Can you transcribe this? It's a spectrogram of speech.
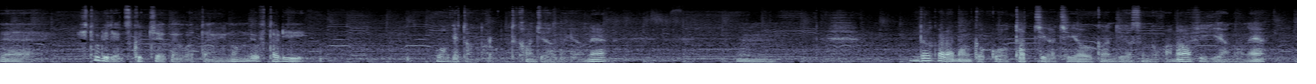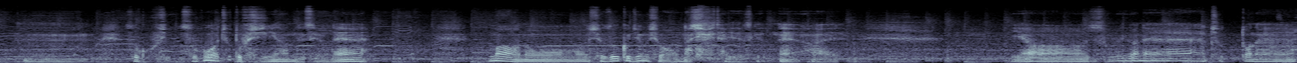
えー、1人で作っちゃえばよかったのになんで2人分けたんだろうって感じなんだけどね。うん。だからなんかこうタッチが違う感じがするのかなフィギュアのね。うん。そこそこはちょっと不思議なんですよね。まああの所属事務所は同じみたいですけどね。はい。いやーそれがねちょっとね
